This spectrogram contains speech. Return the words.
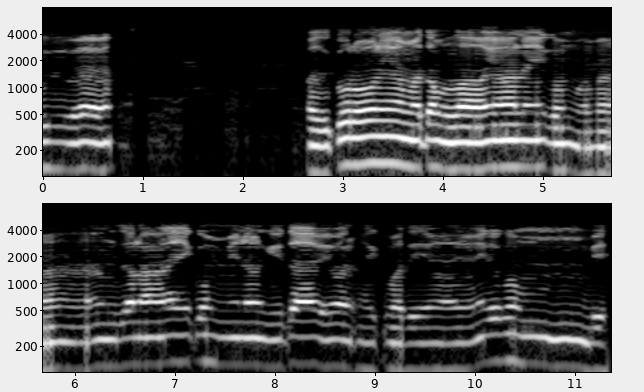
هزوا واذكروا نعمة الله عليكم وما أنزل عليكم من الكتاب والحكمة يعظكم به.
